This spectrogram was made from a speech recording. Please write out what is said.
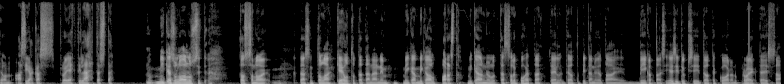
se on asiakasprojektilähtöstä. No mikä sulla on ollut sitten, tuossa noin, tässä nyt ollaan kehuttu tätä näin, niin mikä, mikä on ollut parasta? Mikä on ollut, tässä oli puhetta, että te, te olette pitänyt jotain viikoittaisia esityksiä, te olette koodannut projekteissa.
